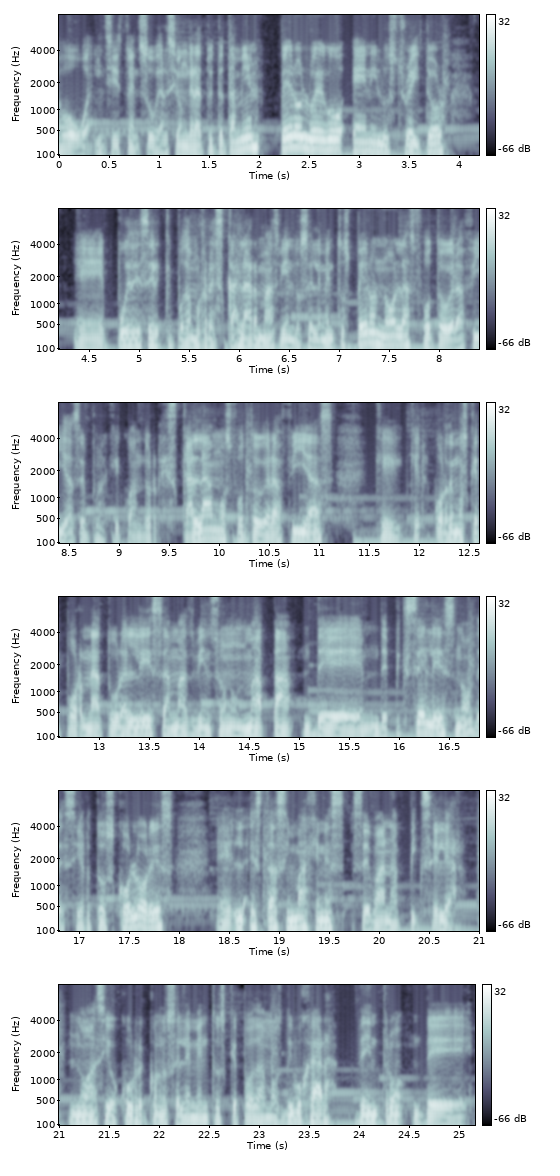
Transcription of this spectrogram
o insisto en su versión gratuita también, pero luego en Illustrator eh, puede ser que podamos rescalar más bien los elementos, pero no las fotografías, ¿eh? porque cuando rescalamos fotografías, que, recordemos que por naturaleza más bien son un mapa de, de píxeles, ¿no? de ciertos colores, eh, estas imágenes se van a pixelear. No así ocurre con los elementos que podamos dibujar dentro de,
